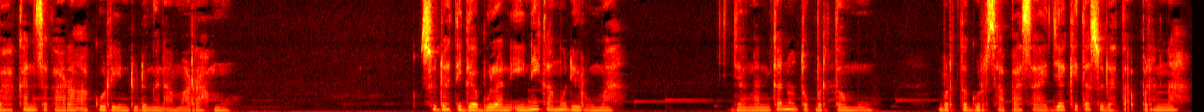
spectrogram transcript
Bahkan sekarang aku rindu dengan amarahmu. Sudah tiga bulan ini kamu di rumah. Jangankan untuk bertemu, bertegur sapa saja kita sudah tak pernah.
